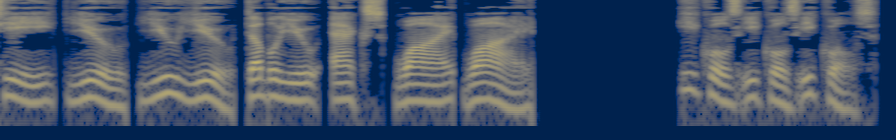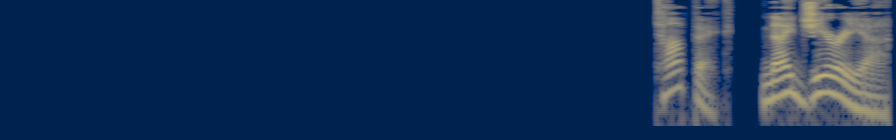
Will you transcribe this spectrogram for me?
T U U U W X Y Y. equals equals equals. Topic Nigeria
